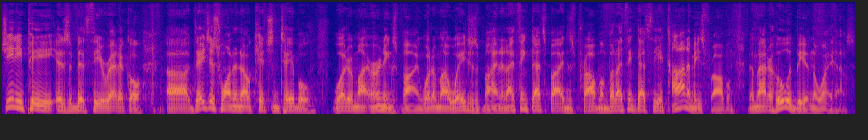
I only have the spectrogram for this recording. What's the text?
GDP is a bit theoretical. Uh, they just want to know kitchen table, what are my earnings buying? What are my wages buying? And I think that's Biden's problem, but I think that's the economy's problem, no matter who would be in the White House.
